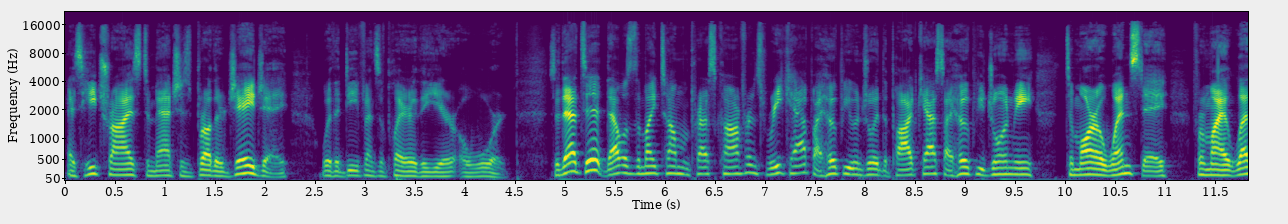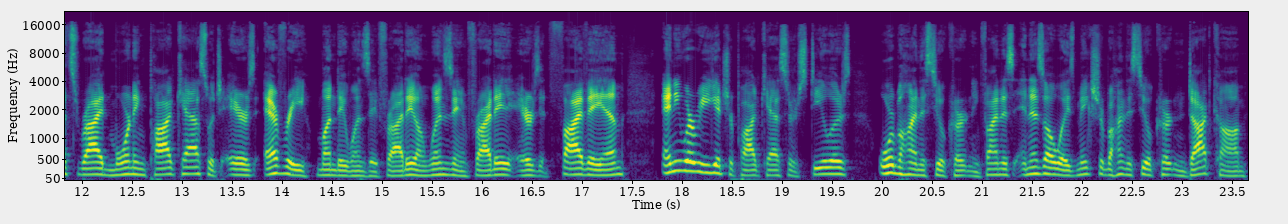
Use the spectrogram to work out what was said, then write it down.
as he tries to match his brother JJ with a Defensive Player of the Year award. So that's it. That was the Mike Tomlin press conference recap. I hope you enjoyed the podcast. I hope you join me tomorrow, Wednesday, for my Let's Ride morning podcast, which airs every Monday, Wednesday, Friday. On Wednesday and Friday, it airs at 5 a.m. Anywhere where you get your podcasts or Steelers or Behind the Steel Curtain, you find us. And as always, make sure BehindTheSteelCurtain.com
